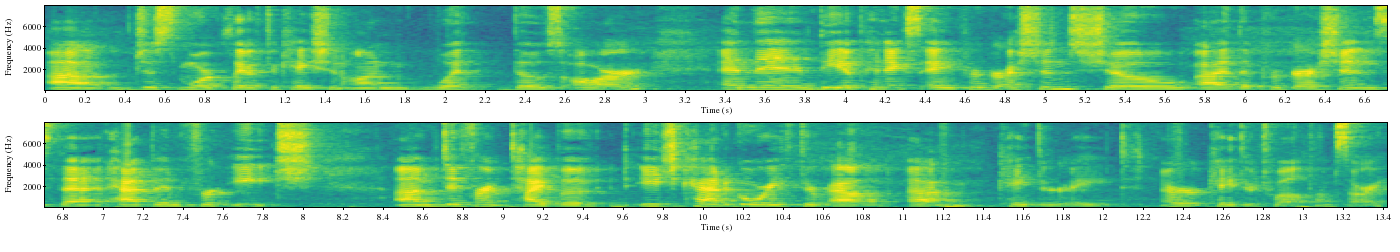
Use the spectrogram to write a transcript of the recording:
um, just more clarification on what those are. And then the Appendix A progressions show uh, the progressions that happen for each um, different type of each category throughout um, K through 8 or K through 12. I'm sorry.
